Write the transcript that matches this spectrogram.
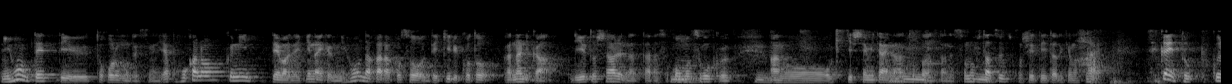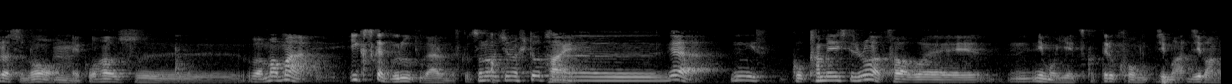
日本ってっていうところもですねやっぱ他の国ではできないけど日本だからこそできることが何か理由としてあるんだったらそこもすごく、うん。あのお聞きしてみたいなところだったんで、その2つ教えていただけますか、はい、世界トップクラスのうん。エコハウスは、まあまあいくつかグループがあるんですけどそのうちの一つが、はい。にこう加盟してるのが川越にも家作ってる地場の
